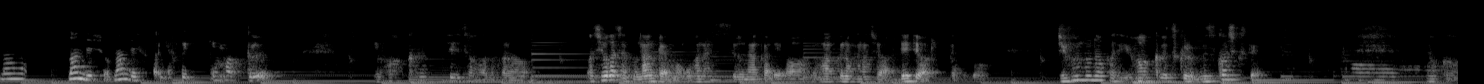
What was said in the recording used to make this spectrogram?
な、なんでしょう？なんですか、逆？に。余白。余白ってさ、だから、まあ、塩川ちゃんと何回もお話しする中では、余白の話は出てはきてたけど、自分の中で余白を作るの難しくて、なんか、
